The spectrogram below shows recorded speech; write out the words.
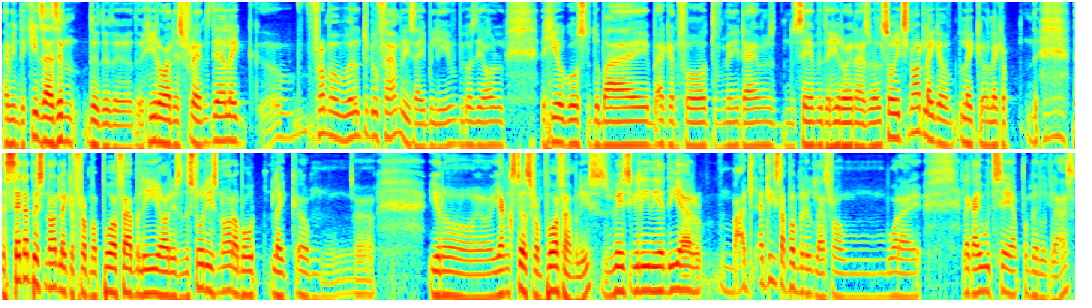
I mean, the kids, as in the, the, the, the hero and his friends, they are like uh, from a well to do families, I believe, because they all, the hero goes to Dubai back and forth many times, same with the heroine as well. So it's not like a, like a, like a, the setup is not like a, from a poor family or is the story is not about like, um, uh, you know uh, youngsters from poor families basically they, they are at, at least upper middle class from what i like i would say upper middle class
